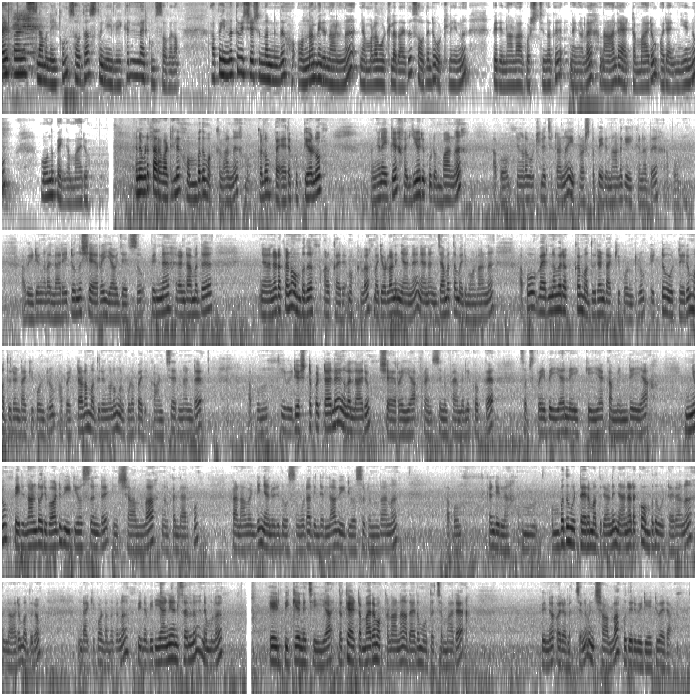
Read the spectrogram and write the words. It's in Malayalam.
ഹായ് ഫ്രണ്ട്സ് അസ്ലാം വലൈക്കും സൗദാസ് തുനിയയിലേക്ക് എല്ലാവർക്കും സ്വാഗതം. അപ്പോൾ ഇന്നത്തെ വിശേഷം എന്ന് പറഞ്ഞത് ഒന്നാം പെരുന്നാളിന് നമ്മളെ വീട്ടിൽ അതായത് സൗദന്റെ വീട്ടിൽ നിന്ന് പെരുന്നാൾ ആഘോഷിക്കുന്നത് ഞങ്ങൾ നാല് ഏട്ടന്മാരും ഒരന്യനും മൂന്ന് പെങ്ങന്മാരും. ഇവിടെ തറവാട്ടിൽ ഒമ്പത് മക്കളാണ്. മക്കളും പേരക്കുട്ടികളും. അങ്ങനെയായിട്ട് വലിയൊരു കുടുംബമാണ്. അപ്പോൾ ഞങ്ങളെ വീട്ടിൽ വെച്ചിട്ടാണ് ഈ പ്രാവശ്യത്തെ പെരുന്നാൾ കഴിക്കണത്. അപ്പം ആ വീഡിയോ നിങ്ങൾ എല്ലാവരായിട്ടും ഒന്ന് ഷെയർ ചെയ്യാൻ വിചാരിച്ചു. പിന്നെ രണ്ടാമത് ഞാനടക്കാണ് ഒമ്പത് ആൾക്കാർ മക്കൾ മരുമോളാണ് ഞാൻ ഞാൻ അഞ്ചാമത്തെ മരുമോളാണ് അപ്പോൾ വരുന്നവരൊക്കെ മധുരം ഉണ്ടാക്കി കൊണ്ടുവരും. എട്ട് വീട്ടുകാരും മധുരം ഉണ്ടാക്കി കൊണ്ടുവരും. അപ്പോൾ എട്ടാളം മധുരങ്ങളും നിങ്ങൾ കൂടെ പരി കാണിച്ചു തരുന്നുണ്ട്. അപ്പം ഈ വീഡിയോ ഇഷ്ടപ്പെട്ടാൽ നിങ്ങളെല്ലാവരും ഷെയർ ചെയ്യുക ഫ്രണ്ട്സിനും ഫാമിലിക്കൊക്കെ സബ്സ്ക്രൈബ് ചെയ്യുക ലൈക്ക് ചെയ്യുക കമന്റ് ചെയ്യുക ഇനിയും പെരുന്നാളിന്റെ ഒരുപാട് വീഡിയോസ് ഉണ്ട്. ഇൻഷാല്ല നിങ്ങൾക്ക് എല്ലാവർക്കും കാണാൻ വേണ്ടി ഞാനൊരു ദിവസം കൂടെ അതിന്റെ എല്ലാ വീഡിയോസ് ഇടുന്നതാണ്. അപ്പം കണ്ടില്ല ഒമ്പത് വീട്ടുകാരെ മധുരമാണ് ഞാനടക്കം ഒമ്പത് വീട്ടുകാരാണ് എല്ലാവരും മധുരം ഉണ്ടാക്കി കൊണ്ടുവന്നിരിക്കുന്നത് പിന്നെ ബിരിയാണി അനുസരിച്ച് നമ്മൾ ഏൽപ്പിക്കുക തന്നെ ചെയ്യുക. ഇതൊക്കെ ഏട്ടന്മാരെ മക്കളാണ് അതായത് മൂത്തച്ഛന്മാരെ. പിന്നെ ഒരളച്ചനും ഇൻഷാല്ല പുതിയൊരു വീഡിയോ ആയിട്ട് വരാം.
